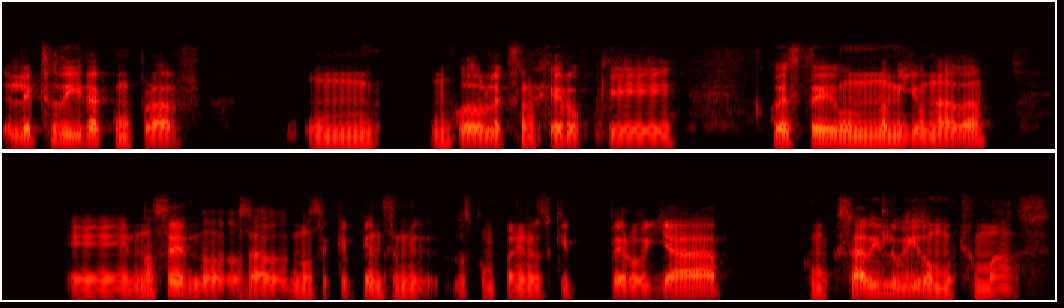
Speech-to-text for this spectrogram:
el- hecho de ir a comprar un, un jugador extranjero que cueste una millonada, eh, no sé, no, o sea, no sé qué piensan los compañeros aquí, pero ya como que se ha diluido mucho más.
